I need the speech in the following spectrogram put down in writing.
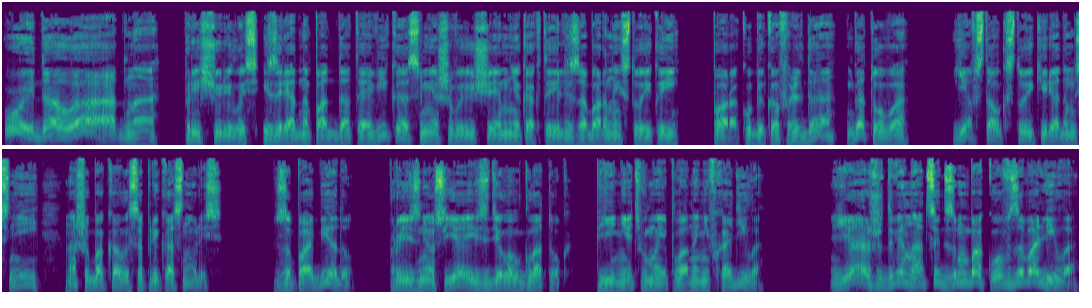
«Ой, да ладно», — прищурилась изрядно поддатая Вика, смешивающая мне коктейль за барной стойкой. Пара кубиков льда готова. Я встал к стойке рядом с ней, наши бокалы соприкоснулись. «За победу!» — произнес я и сделал глоток. Пьянеть в мои планы не входило. «Я аж двенадцать зомбаков завалила»,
